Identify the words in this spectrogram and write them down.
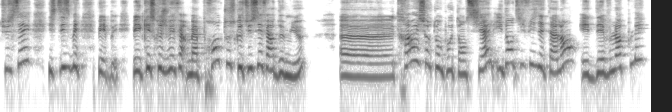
tu sais, ils se disent mais mais, mais qu'est-ce que je vais faire? Mais apprends tout ce que tu sais faire de mieux, euh, travaille sur ton potentiel, identifie tes talents et développe-les.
